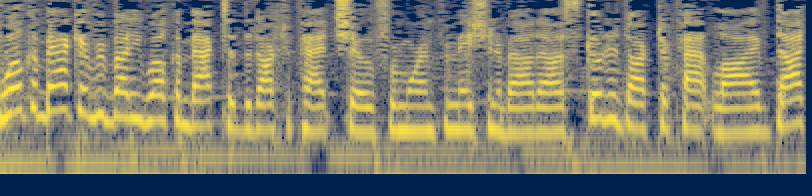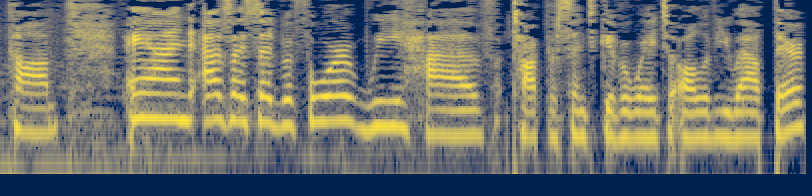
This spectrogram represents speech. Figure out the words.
Welcome back, everybody. Welcome back to the Dr. Pat Show. For more information about us, go to drpatlive.com. And as I said before, we have Topricin to give away to all of you out there.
